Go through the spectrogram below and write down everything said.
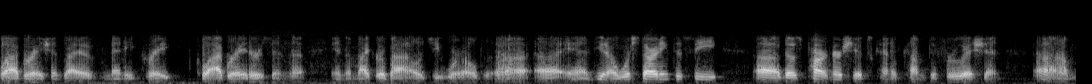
collaborations. I have many great collaborators in the in the microbiology world, uh, uh, and you know, we're starting to see uh, those partnerships kind of come to fruition. Um,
